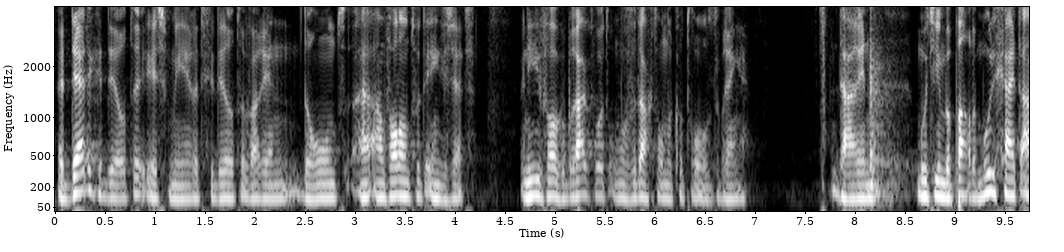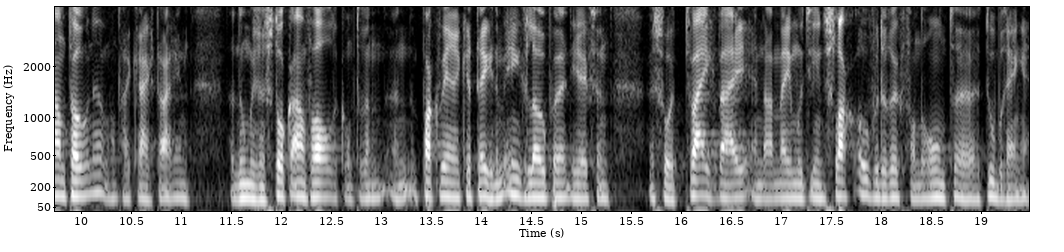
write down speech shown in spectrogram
Het derde gedeelte is meer het gedeelte waarin de hond eh, aanvallend wordt ingezet. In ieder geval gebruikt wordt om een verdachte onder controle te brengen. Daarin moet hij een bepaalde moedigheid aantonen, want hij krijgt daarin, dat noemen ze een stokaanval. Dan komt er een, een pakwerker tegen hem ingelopen, die heeft een, een soort twijg bij en daarmee moet hij een slag over de rug van de hond uh, toebrengen.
